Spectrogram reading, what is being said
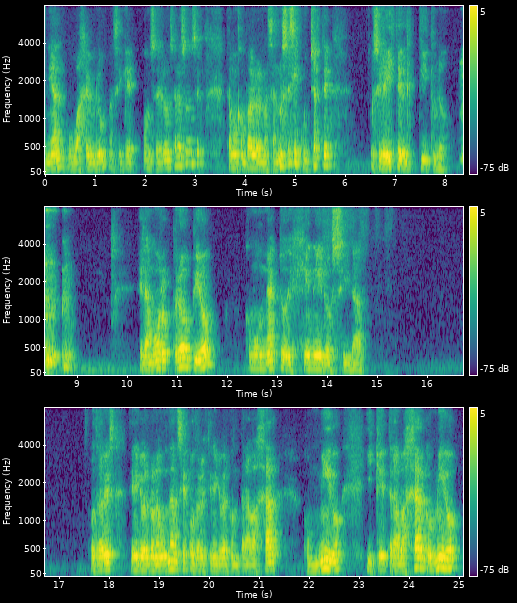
Genial, Ubaje Guru, así que 11 del 11 a las 11. Estamos con Pablo Almazán. No sé si escuchaste o si leíste el título. El amor propio como un acto de generosidad. Otra vez tiene que ver con abundancia, otra vez tiene que ver con trabajar conmigo y que trabajar conmigo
